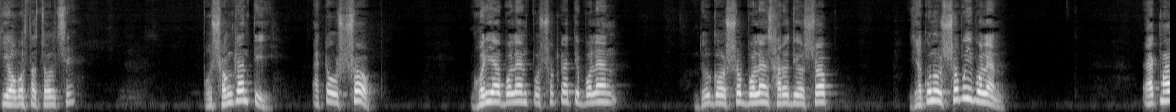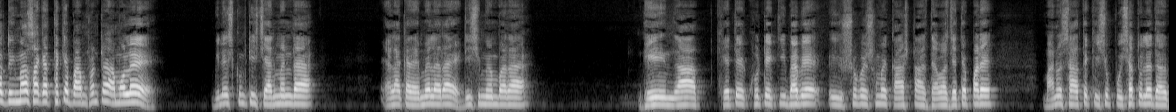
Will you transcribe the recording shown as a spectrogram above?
কি অবস্থা চলছে। পৌষ সংক্রান্তি একটা উৎসব। ঘরিয়া বলেন পৌষ সংক্রান্তি বলেন দুর্গা উৎসব বলেন, শারদীয় উৎসব, যে কোনো উৎসবই বলেন। এক মাস, দুই মাস আগের থেকে বামফ্রন্টের আমলে ভিলেজ কমিটি চেয়ারম্যানরা, এলাকার এমএলএরা ডিসি মেম্বাররা দিন রাত খেতে খুঁটে কীভাবে এই উৎসবের সময় কাজ টাজ দেওয়া যেতে পারে মানুষের হাতে কিছু পয়সা তুলে দেওয়ার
